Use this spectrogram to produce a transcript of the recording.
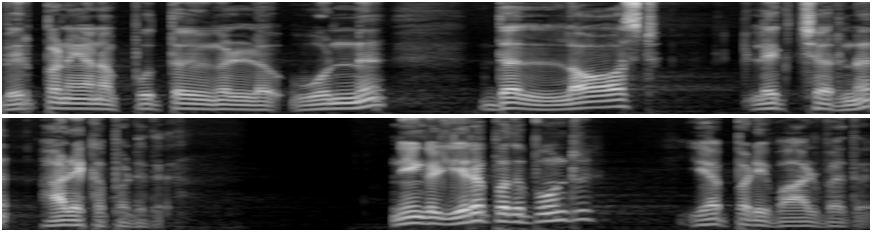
விற்பனையான புத்தகங்களில் ஒன்று த லாஸ்ட் லெக்சர்னு அழைக்கப்படுது. நீங்கள் இறப்பது போன்று எப்படி வாழ்வது?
